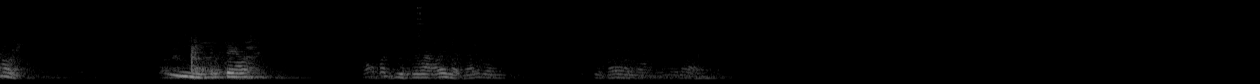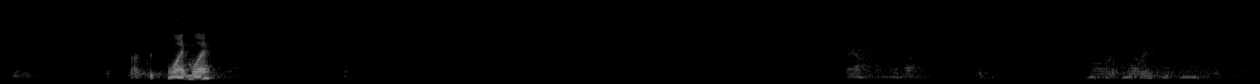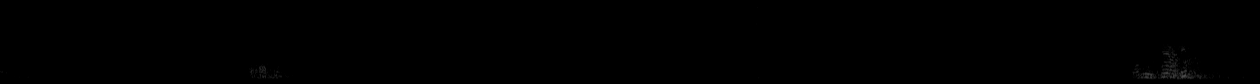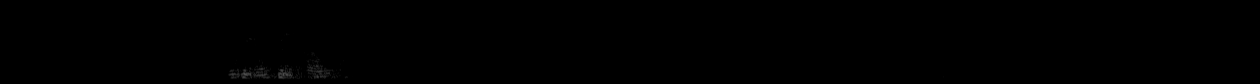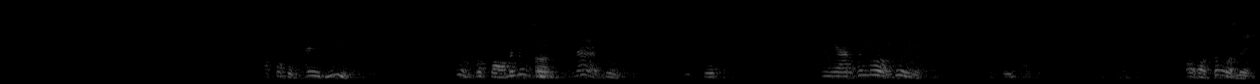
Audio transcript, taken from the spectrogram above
ನೋಡಿ ಈ ಮುಂದೆ ಕಾಂಪೌಂಡ್ ಇವಾಗ ನಾನು Muối, muối. กระป๋องมันต้องสี่หน้าคือที่ผมมีงานข้างนอกด้วยเอาออกทั้งหมดเลย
